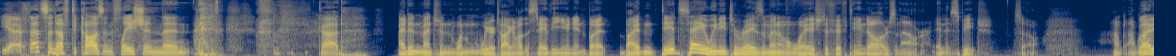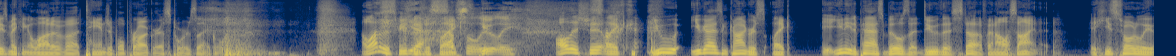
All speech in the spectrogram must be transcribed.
Yeah, if that's enough to cause inflation, then God. I didn't mention when we were talking about the State of the Union, but Biden did say we need to raise the minimum wage to $15 an hour in his speech. So I'm, I'm glad he's making a lot of uh, tangible progress towards that goal. a lot of the speech Yeah, was just like absolutely. all this shit like you you guys in congress like y- you need to pass bills that do this stuff and i'll sign it he's totally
